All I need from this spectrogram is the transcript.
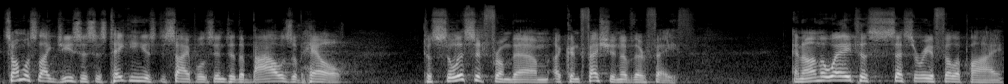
It's almost like Jesus is taking his disciples into the bowels of hell to solicit from them a confession of their faith. And on the way to Caesarea Philippi,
